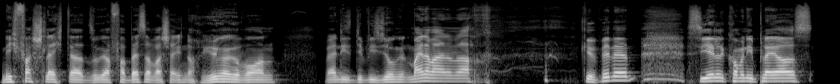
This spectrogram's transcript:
nicht verschlechtert, sogar verbessert, wahrscheinlich noch jünger geworden. Werden die Division meiner Meinung nach gewinnen. Seattle die Playoffs.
